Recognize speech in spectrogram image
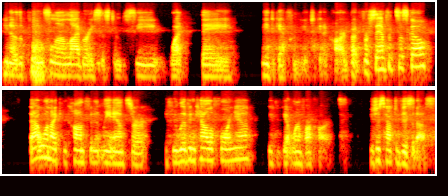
you know, the Peninsula Library System to see what they need to get from you to get a card. But for San Francisco, that one I can confidently answer. If you live in California, you can get one of our cards. You just have to visit us.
